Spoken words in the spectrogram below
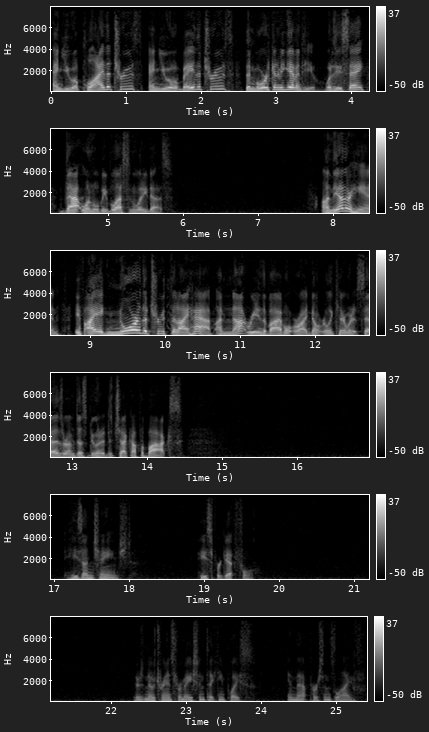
and you apply the truth and you obey the truth, then more is going to be given to you. What does he say? That one will be blessed in what he does. On the other hand, if I ignore the truth that I have, I'm not reading the Bible or I don't really care what it says or I'm just doing it to check off a box, he's unchanged. He's forgetful. There's no transformation taking place in that person's life.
